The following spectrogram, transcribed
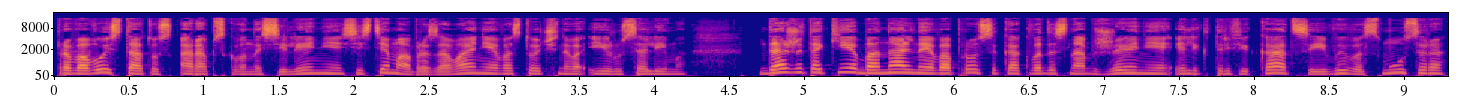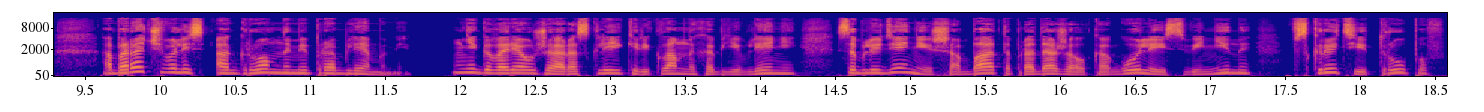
правовой статус арабского населения, система образования Восточного Иерусалима. Даже такие банальные вопросы, как водоснабжение, электрификация и вывоз мусора, оборачивались огромными проблемами не говоря уже о расклейке рекламных объявлений, соблюдении шаббата, продаже алкоголя и свинины, вскрытии трупов.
